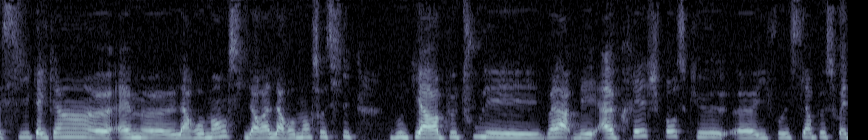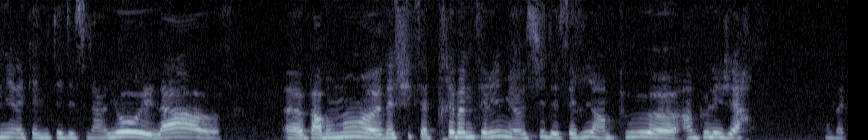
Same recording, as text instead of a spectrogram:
si quelqu'un aime la romance, il aura de la romance aussi. Donc il y a un peu tous les voilà, mais après je pense que euh, il faut aussi un peu soigner la qualité des scénarios et là euh, euh par moment euh, Netflix a de très bonnes séries mais aussi des séries un peu un peu légères en fait.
